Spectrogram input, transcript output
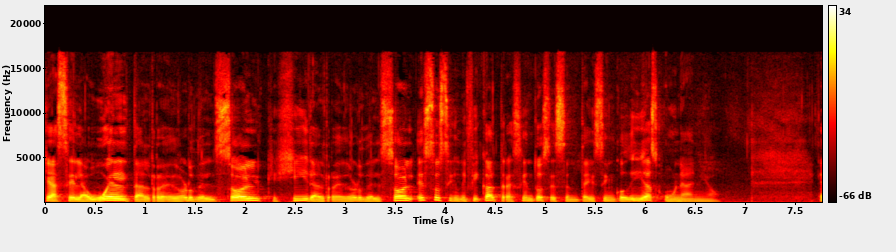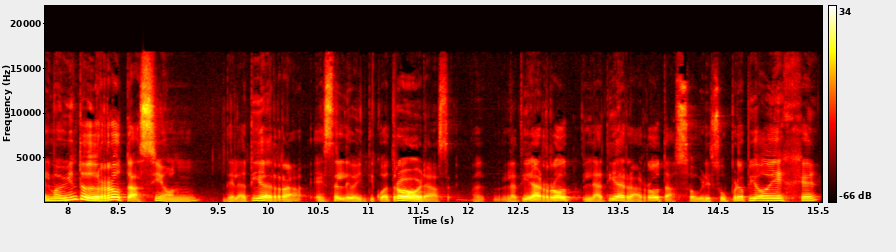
que hace la vuelta alrededor del Sol, que gira alrededor del Sol, eso significa 365 días, un año. El movimiento de rotación de la Tierra es el de 24 horas. La tierra, rota sobre su propio eje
